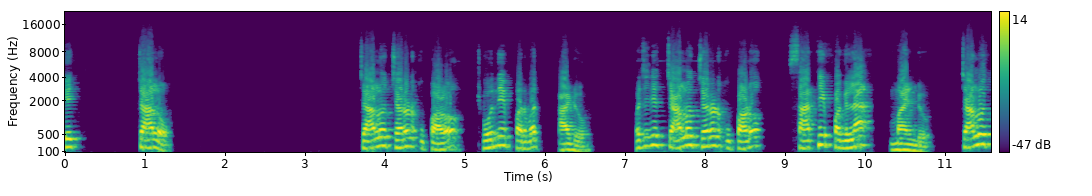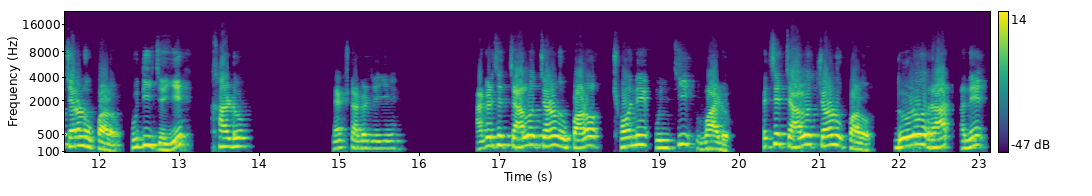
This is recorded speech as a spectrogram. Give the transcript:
કે ચાલો ચાલો ચરણ ઉપાડો, છોને પર્વત આડો. પછી છે, ચાલો ચરણ ઉપાડો, સાથે પગલા માંડો. ચાલો ચરણ ઉપાડો, કૂદી જઈએ, ખાડો. નેક્સ્ટ આગળ જઈએ. આગળ છે, ચાલો ચરણ ઉપાડો, છોને ઊંચી વાડો. પછી ચાલો ચરણ ઉપાડો, દોડો રાત અને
